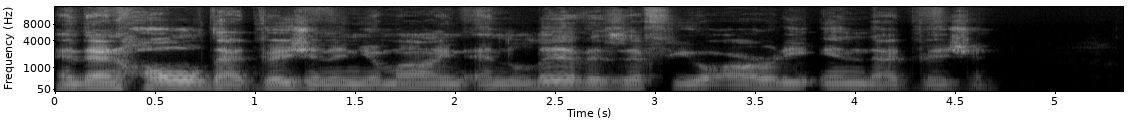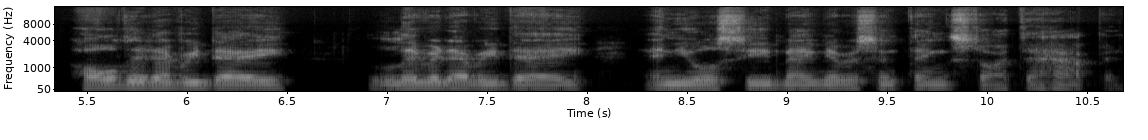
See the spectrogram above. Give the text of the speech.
And then hold that vision in your mind and live as if you're already in that vision. Hold it every day, live it every day, and you will see magnificent things start to happen.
